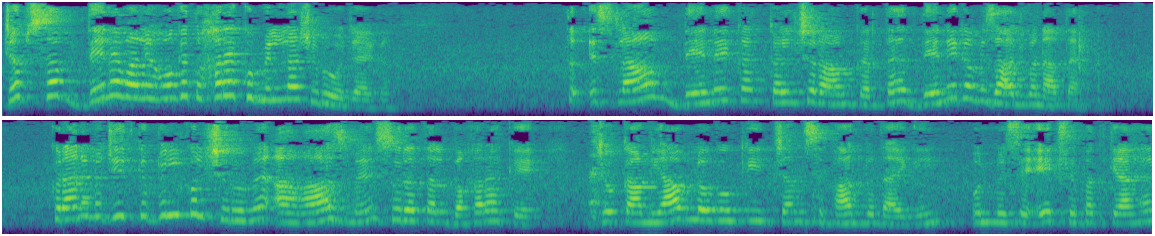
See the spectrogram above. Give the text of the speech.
جب سب دینے والے ہوں گے تو ہر ایک کو ملنا شروع ہو جائے گا۔ تو اسلام دینے کا کلچر عام کرتا ہے، دینے کا مزاج بناتا ہے۔ قرآن مجید کے بالکل شروع میں آغاز میں سورت البقرہ کے جو کامیاب لوگوں کی چند صفات بتائی گئی ان میں سے ایک صفت کیا ہے؟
